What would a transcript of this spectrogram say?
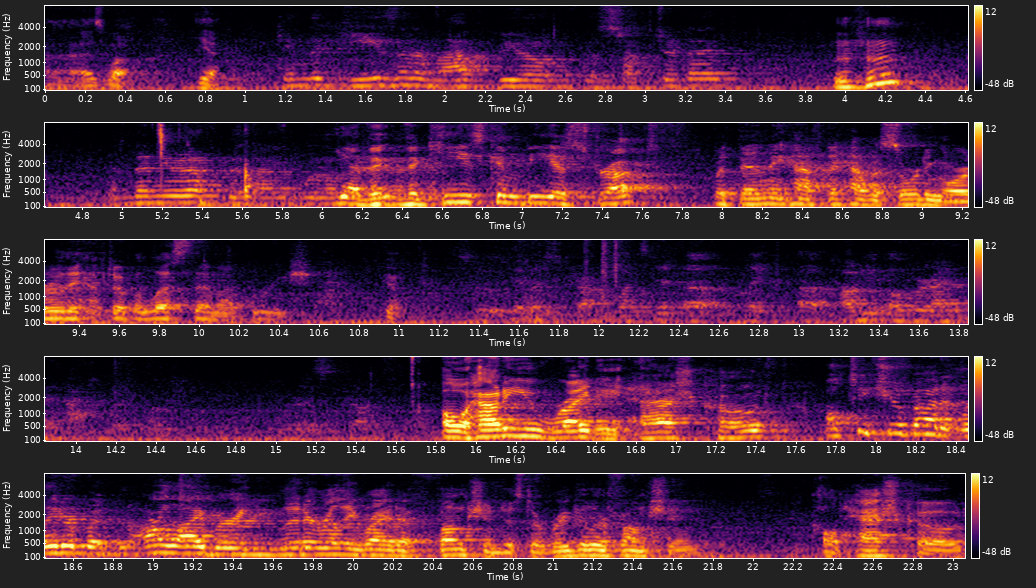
uh, as well. Yeah. Can the keys in a map be of a structure type? Mm-hmm. And then you have definable Yeah, the, the keys can be a struct, but then they have to have a sorting order. They have to have a less than operation. Yeah. So in a struct, what's it, uh, like, uh, how do you override the hash code function for a struct? Oh, how do you write a hash code? I'll teach you about it later, but in our library, you literally write a function, just a regular function, called hash code,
